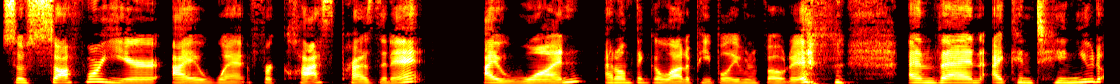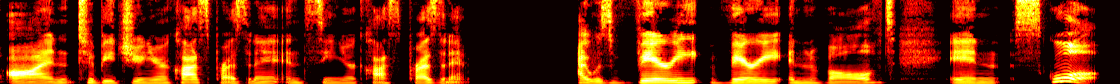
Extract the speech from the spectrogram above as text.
So, sophomore year, I went for class president. I won. I don't think a lot of people even voted. and then I continued on to be junior class president and senior class president. I was very, very involved in school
